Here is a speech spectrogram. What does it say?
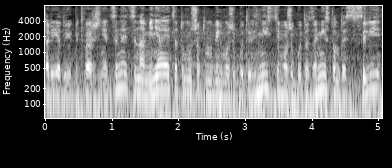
Далі я даю підтвердження ціни. Ціна міняється, тому що автомобіль може бути в місті, може бути за містом, десь в селі.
